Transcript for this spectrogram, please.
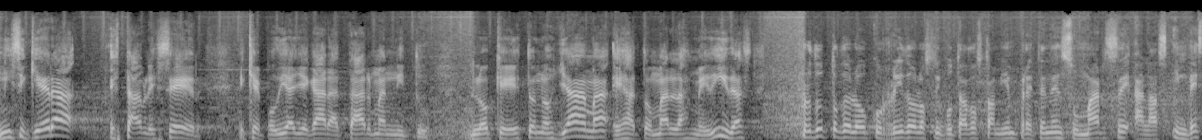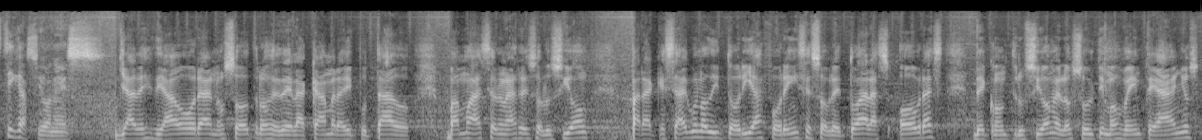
ni siquiera establecer que podía llegar a tal magnitud. Lo que esto nos llama es a tomar las medidas. Producto de lo ocurrido, los diputados también pretenden sumarse a las investigaciones. Ya desde ahora nosotros desde la Cámara de Diputados vamos a hacer una resolución para que se haga una auditoría forense sobre todas las obras de construcción en los últimos 20 años,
